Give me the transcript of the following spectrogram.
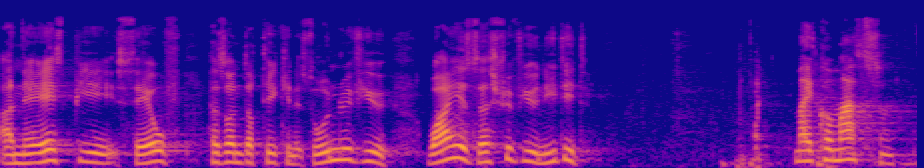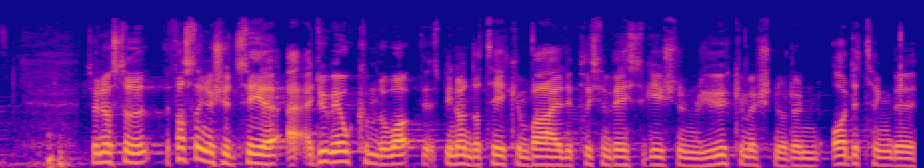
and the SPA itself has undertaken its own review, why is this review needed? Michael Matheson. So, so the first thing I should say, I, I do welcome the work that's been undertaken by the Police Investigation and Review Commissioner in auditing the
